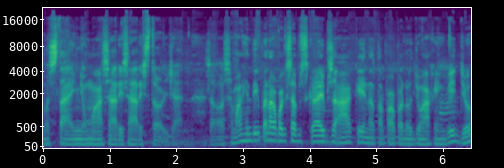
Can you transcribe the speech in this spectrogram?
kumustahin yung mga sari-sari store dyan. So, sa mga hindi pa nakapag-subscribe sa akin at napapanood yung aking video,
